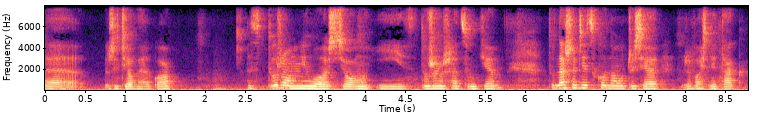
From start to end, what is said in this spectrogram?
e, życiowego, z dużą miłością i z dużym szacunkiem, to nasze dziecko nauczy się, że właśnie tak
